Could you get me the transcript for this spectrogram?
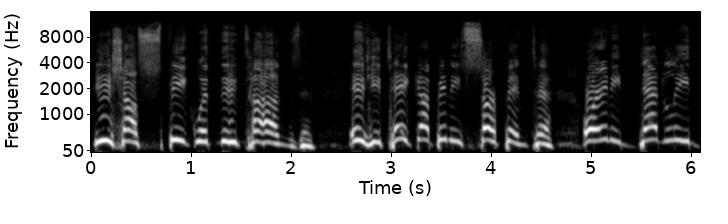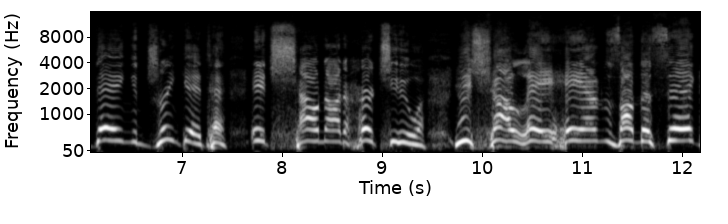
You shall speak with new tongues. If you take up any serpent uh, or any deadly thing and drink it, uh, it shall not hurt you. You shall lay hands on the sick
